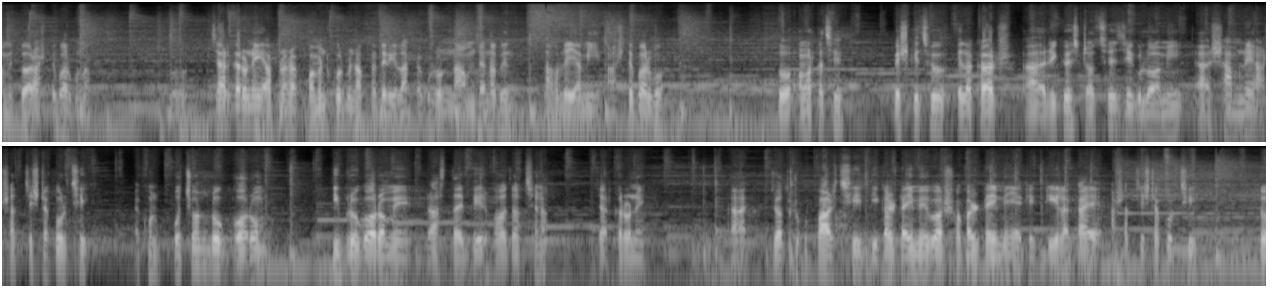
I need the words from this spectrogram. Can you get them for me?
আমি তো আর আসতে পারব না। তো যার কারণেই আপনারা কমেন্ট করবেন, আপনাদের এলাকাগুলোর নাম জানাবেন, তাহলেই আমি আসতে পারব। তো আমার কাছে বেশ কিছু এলাকার রিকোয়েস্ট আছে, যেগুলো আমি সামনে আসার চেষ্টা করছি। এখন প্রচণ্ড গরম, তীব্র গরমে রাস্তায় বের হওয়া যাচ্ছে না, যার কারণে যতটুকু পারছি, বিকাল টাইমে বা সকাল টাইমে এক একটি এলাকায় আসার চেষ্টা করছি। তো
